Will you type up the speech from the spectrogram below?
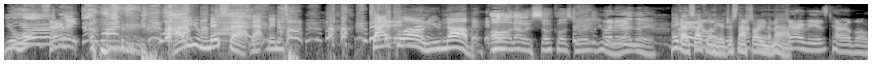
You Yeah. hold. Jeremy. Dude, what? How do you miss that that many times? Cyclone, you nub. oh, that was so close, George. You were right there. Hey guys, Cyclone here, just now starting the happened, map. Jeremy is terrible.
